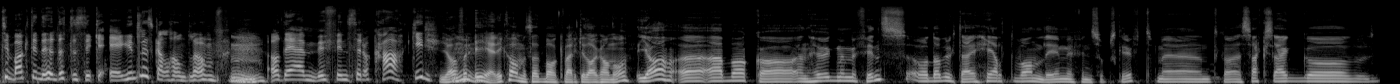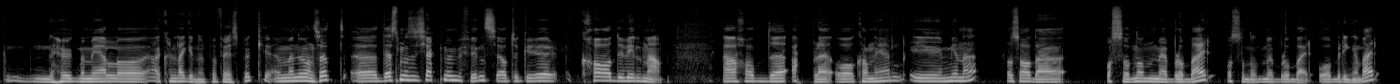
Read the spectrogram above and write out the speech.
tilbake til det dette stykket egentlig skal handle om. Mm. Og det er muffinser og kaker. Ja, for Erik har med seg et bakverk i dag, han òg. Ja, eh, jeg baka en haug med muffins, og da brukte jeg helt vanlig muffinsoppskrift med hva, seks egg og en haug med mel, og jeg kan legge den ut på Facebook. Men uansett, eh, det som er så kjekt med muffins, er at du kan gjøre hva du vil med dem. Jeg hadde eple og kanel i mine, og så hadde jeg også noen med blåbær, også noen med blåbær og bringebær,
